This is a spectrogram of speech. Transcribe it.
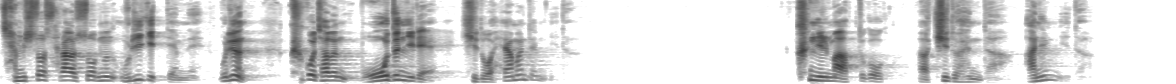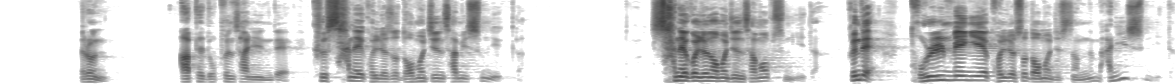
잠시도 살아갈 수 없는 우리이기 때문에 우리는 크고 작은 모든 일에 기도해야만 됩니다. 큰 일만 앞두고 아, 기도한다 아닙니다. 여러분 앞에 높은 산이 있는데 그 산에 걸려서 넘어진 사람이 있습니까? 산에 걸려 넘어진 사람 없습니다. 그런데 돌멩이에 걸려서 넘어진 사람은 많이 있습니다.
